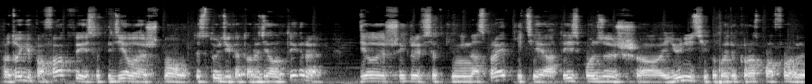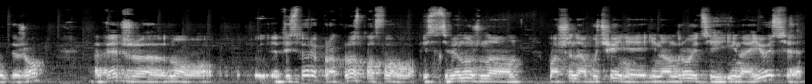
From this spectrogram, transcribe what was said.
В итоге, по факту, если ты делаешь, ну, ты студия, которая делает игры, делаешь игры все-таки не на SpriteKit, а ты используешь Unity, какой-то кроссплатформенный движок. Опять же, ну, это история про кросс-платформу. Если тебе нужно машины обучения и на Android, и на iOS,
